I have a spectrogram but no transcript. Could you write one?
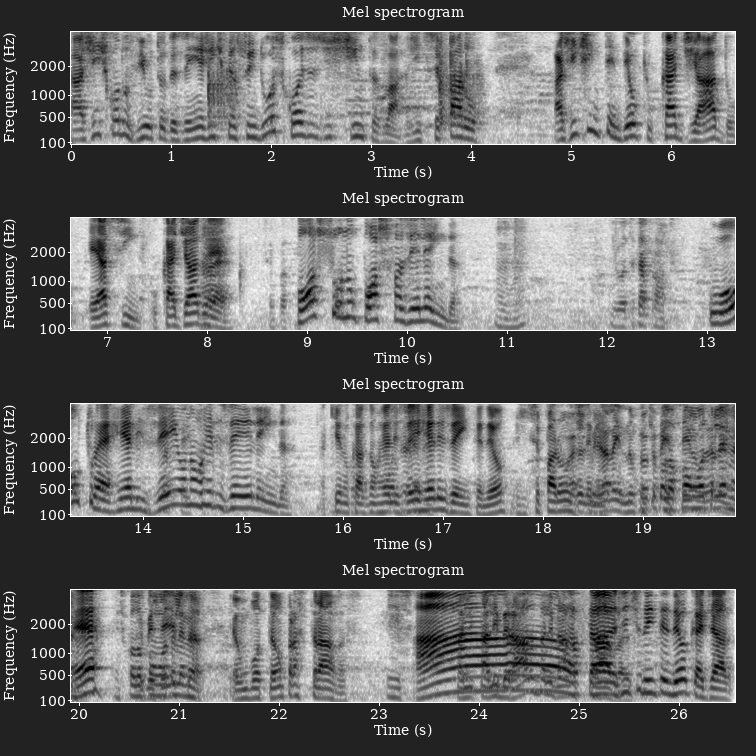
A gente, quando viu o teu desenho, a gente pensou em duas coisas distintas lá. A gente separou. A gente entendeu que o cadeado é assim. O cadeado Ah, é posso ou não posso fazer ele ainda. E o outro tá pronto. O outro é realizei ou não realizei ele ainda. Aqui no caso não realizei, realizei, entendeu? A gente separou os melhor elementos. ainda, não A foi que gente colocou pensei. um outro elemento. É? A gente colocou um outro isso, elemento. É um botão para as travas. Isso. Ah, Tá tá liberado ou tá liberado as tá, a travas? gente não entendeu o cadeado.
